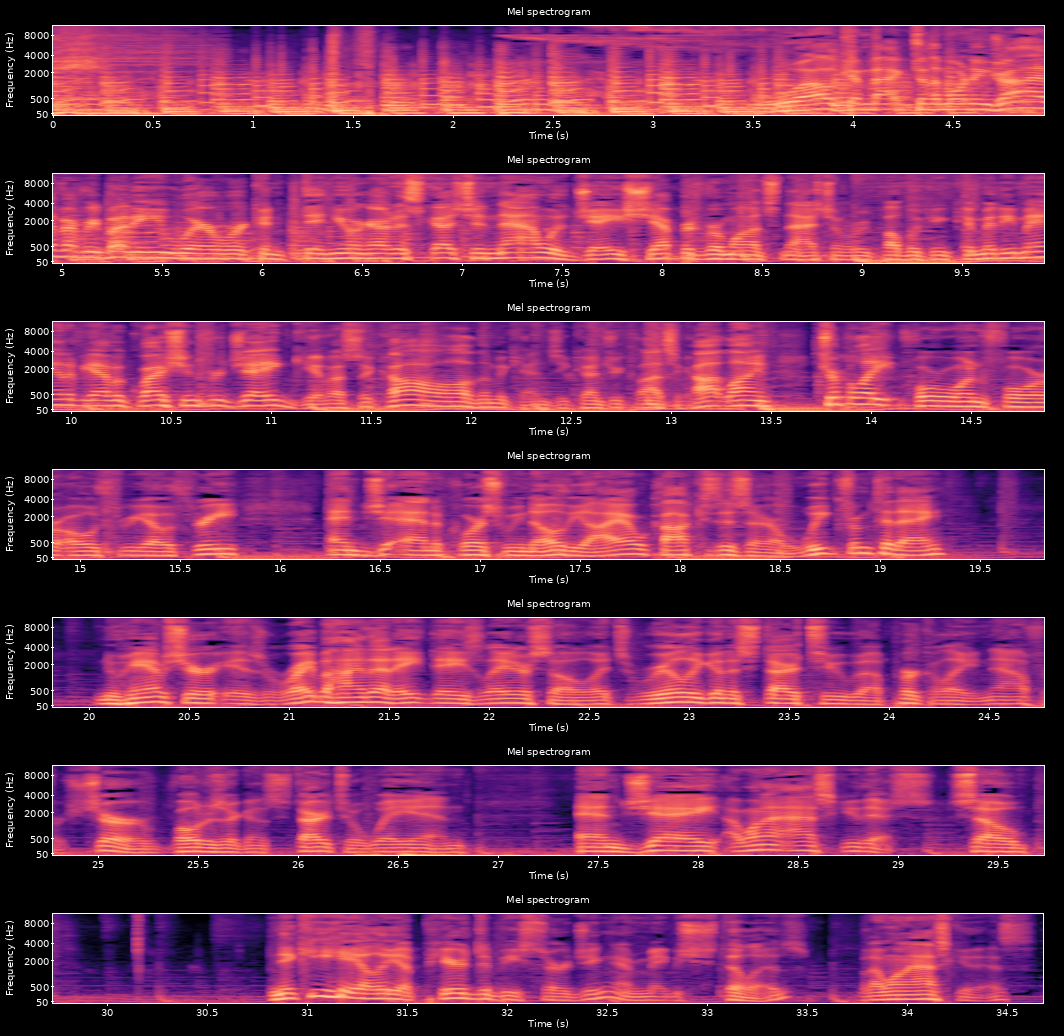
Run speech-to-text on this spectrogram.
Welcome back to the Morning Drive, everybody, where we're continuing our discussion now with Jay Shepard, Vermont's National Republican Committee man. If you have a question for Jay, give us a call on the McKenzie Country Classic Hotline, 888-414-0303. And, and of course, we know the Iowa caucuses are a week from today. New Hampshire is right behind that eight days later, so it's really going to start to uh, percolate now for sure. Voters are going to start to weigh in. And Jay, I want to ask you this. So, Nikki Haley appeared to be surging, and maybe she still is. But I want to ask you this:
